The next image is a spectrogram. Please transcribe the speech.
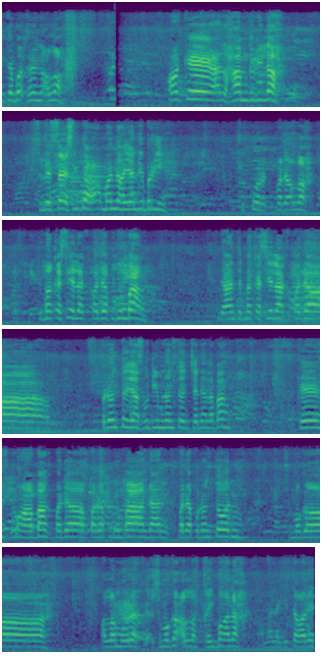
kita buat kerana Allah. Okey, Alhamdulillah. Selesai sudah amanah yang diberi. Syukur kepada Allah. Terima kasihlah kepada penyumbang. Dan terima kasihlah kepada penonton yang sudi menonton channel Abang. Okey, doa Abang kepada para penyumbang dan kepada penonton. Semoga Allah murah. Semoga Allah terimalah amalan kita ni.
